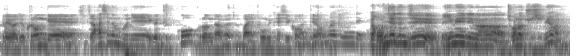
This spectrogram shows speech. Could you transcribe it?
그래가지고 그런 게 진짜 하시는 분이 이걸 듣고 그런다면 좀 많이 도움이 되실 것 같아요. 정말 도움될 것 그러니까 언제든지 네. 이메일이나 전화 주시면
